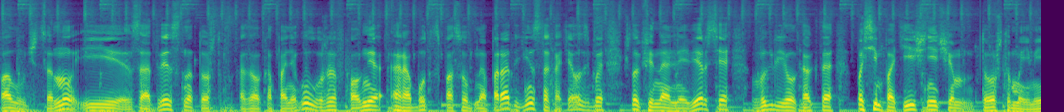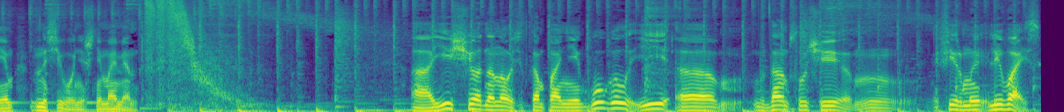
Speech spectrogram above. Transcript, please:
получится. Ну и, соответственно, то, что показала компания Google, уже вполне работоспособный аппарат. Единственное, хотелось бы, чтобы финальная версия выглядела как-то посимпатичнее, чем то, что мы имеем на сегодняшний момент. А еще одна новость от компании Google и э, в данном случае фирмы Levi's.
